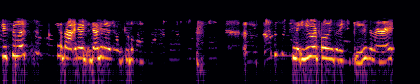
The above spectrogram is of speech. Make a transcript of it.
okay, so let's talk about. I know Doug and I talked a couple times about our playoff team. Um, I'm assuming that you are pulling for the Yankees. Am I right?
